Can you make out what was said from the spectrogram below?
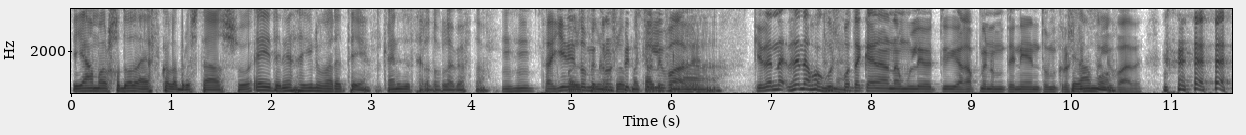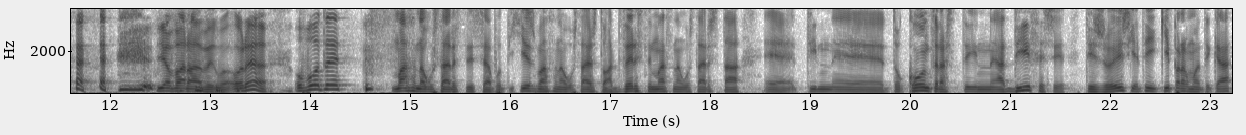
Ή άμα έρχονται όλα εύκολα μπροστά σου, ε, η ταινία θα γίνει βαρετή. Κανείς δεν θέλει να το βλέπει αυτό. Μμμ. Θα γίνει Όλοι το θέλουν μικρό να σπίτι βλέπουμε στο κάτι που λιβάδι. να- Και δεν, δεν έχω ακούσει Ναι. ποτέ κανένα να μου λέει ότι η αγαπημένη μου ταινία είναι το μικρό Και σπίτι στο γαμό. λιβάδι. Για παράδειγμα. Ωραία. Οπότε, μάθε να γουστάρεις τις αποτυχίες, μάθε να γουστάρεις το adversity, μάθε να γουστάρεις ε, την, ε, το contrast, την αντίθεση της ζωής, γιατί εκεί πραγματικά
